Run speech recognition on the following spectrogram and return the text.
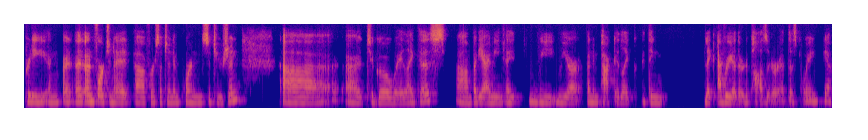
pretty un- unfortunate uh, for such an important institution to go away like this. Um, but yeah, I mean, I, we we are unimpacted, like I think, like every other depositor at this point. Yeah.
